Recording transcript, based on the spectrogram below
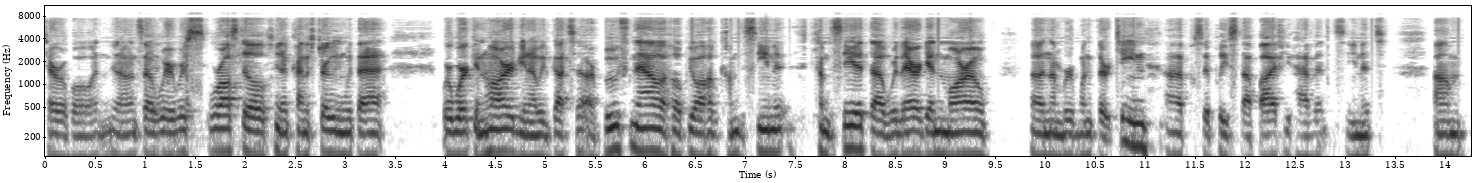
terrible. And you know, and so we're we're we're all still you know kind of struggling with that. We're working hard. You know, we've got our booth now. I hope you all have come to see it. Come to see it. Uh, we're there again tomorrow, uh, number 113. Uh, so please stop by if you haven't seen it. Um,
